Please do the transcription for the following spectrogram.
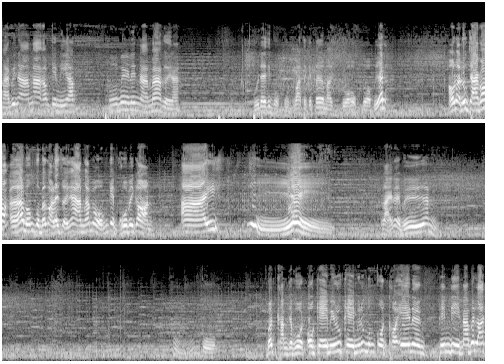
หายไปนานมากครับเกมนี้ครับเออไม่ได้เล่นนานมากเลยนะได้ 16 หมุนว่าสเก็ตเตอร์มาตัว 6 ตัวเพื่อน เอาหน่อยลูกชายพ่อเออมงกุฎมาก่อนเลยสวยงามครับผมเก็บคูณไปก่อนไอ้ยี่ไหลหน่อยเพื่อนกูเบิร์ดคำจะพูด โอเค มีลูกเค มีลูกมงกุฎขอ A หนึ่งพินดีดมาเพื่อนรัก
